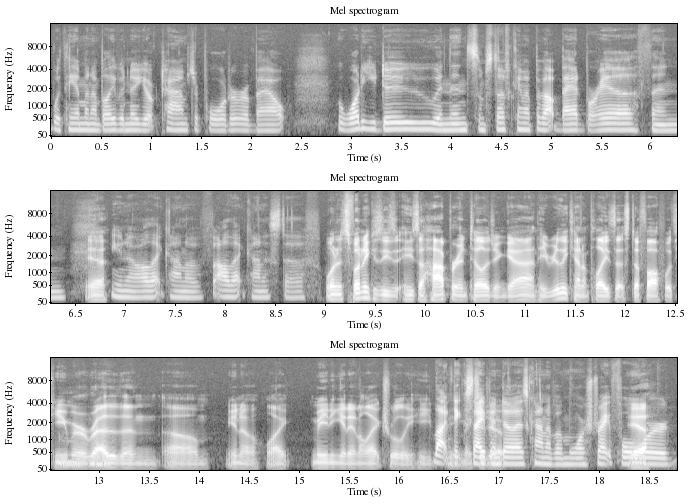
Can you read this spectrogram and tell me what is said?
with him and I believe a New York Times reporter about, well, what do you do? And then some stuff came up about bad breath and Yeah. you know all that kind of all that kind of stuff. Well, it's funny because he's he's a hyper intelligent guy, and he really kind of plays that stuff off with humor Mm-hmm. rather than um, you know like meeting it intellectually. He Like he Nick Saban does, kind of a more straightforward, yeah.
